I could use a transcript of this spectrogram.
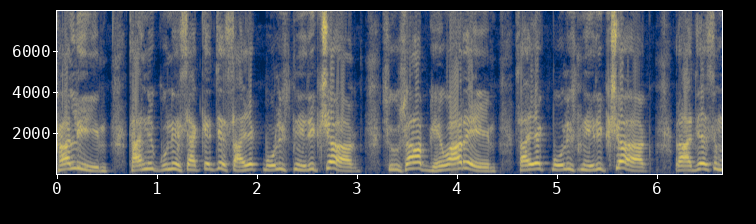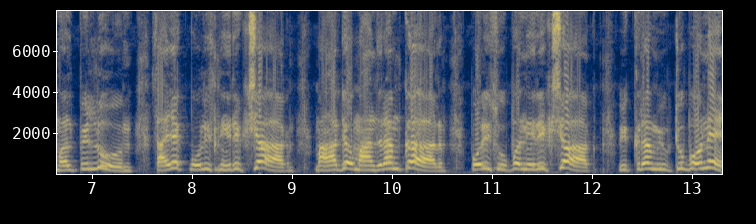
मार्गदर्शनाखाली स्थानिक गुन्हे शाखेचे सहाय्यक पोलीस निरीक्षक शिवसाहेब घेवारे सहाय्यक पोलीस निरीक्षक राजेश मलपिल्लू सहाय्यक पोलीस निरीक्षक महादेव मांजरमकर पोलीस उपनिरीक्षक विक्रम युटुबोने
